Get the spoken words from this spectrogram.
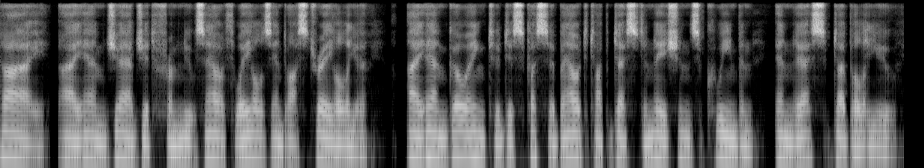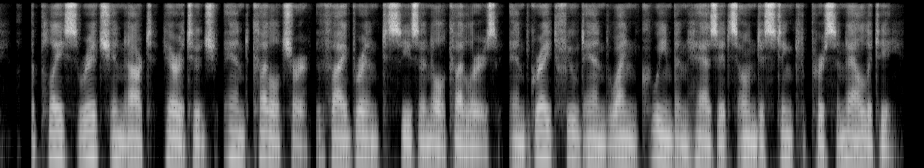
Hi, I am Jajit from New South Wales and Australia. I am going to discuss about top destinations Queanbeyan, NSW. A place rich in art, heritage, and culture, vibrant seasonal colors, and great food and wine. Queanbeyan has its own distinct personality.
